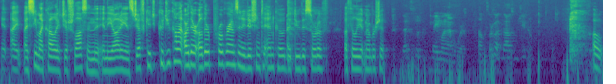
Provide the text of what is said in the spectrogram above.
Yeah, I, I see my colleague Jeff Schloss in the, in the audience. Jeff, could, could you comment? Are there other programs in addition to ENCODE that do this sort of affiliate membership? That's the main one I'm aware of. What about Thousand Genome? Oh,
